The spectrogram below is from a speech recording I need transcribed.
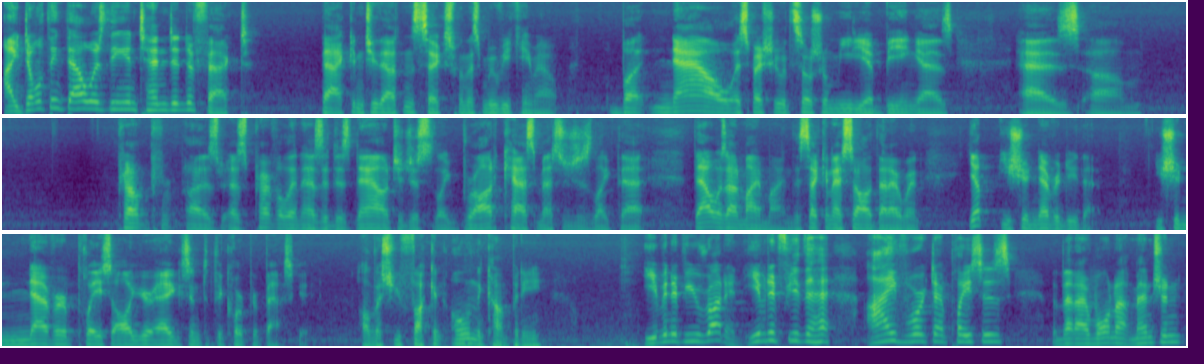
I don't think that was the intended effect back in 2006 when this movie came out. But now, especially with social media being as as um, as, as prevalent as it is now to just like broadcast messages like that, that was on my mind. The second I saw that, I went, "Yep, you should never do that. You should never place all your eggs into the corporate basket unless you fucking own the company even if you run it, even if you're the head. I've worked at places that I will not mention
